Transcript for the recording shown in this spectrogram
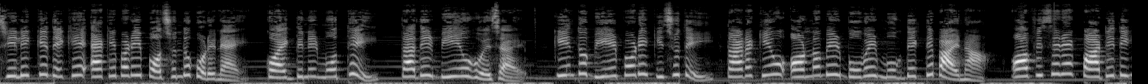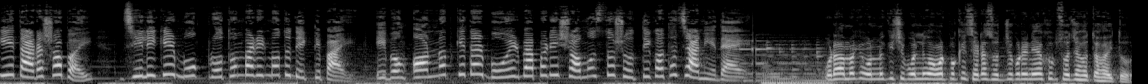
ঝিলিককে দেখে একেবারেই পছন্দ করে নেয়। কয়েকদিনের মধ্যেই তাদের বিয়েও হয়ে যায়। কিন্তু বিয়ের পরে কিছুতেই তারা কেউ অর্ণবের বউয়ের মুখ দেখতে পায় না। অফিসের এক পার্টিতে গিয়ে তারা সবাই ঝিলিকের মুখ প্রথমবারের মতো দেখতে পায় এবং অর্ণবকে তার বউয়ের ব্যাপারে সমস্ত সত্যি কথা জানিয়ে দেয়। ওরা আমাকে অন্য কিছু বললেও আমার পক্ষে সেটা সহ্য করে নেওয়া খুব সোজা হতে হয়তো।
